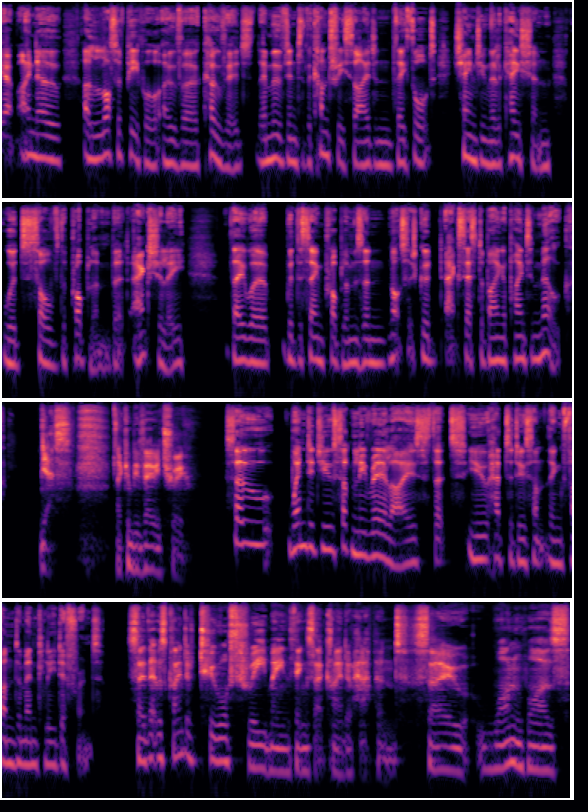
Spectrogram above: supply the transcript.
Yeah, I know a lot of people over COVID, they moved into the countryside and they thought changing the location would solve the problem. But actually, they were with the same problems and not such good access to buying a pint of milk. Yes, that can be very true. So, when did you suddenly realize that you had to do something fundamentally different? So there was kind of two or three main things that kind of happened. So one was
